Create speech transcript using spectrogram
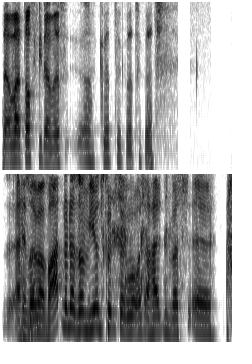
Da war doch wieder was. Oh Gott, oh Gott, oh Gott. Äh, Sollen wir warten oder sollen wir uns kurz darüber unterhalten, was äh,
